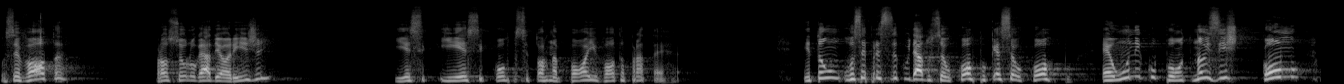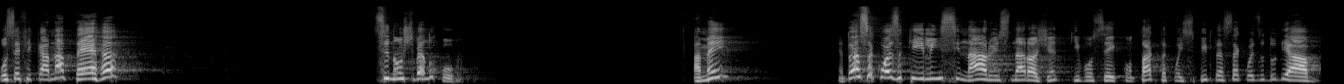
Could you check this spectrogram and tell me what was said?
Você volta para o seu lugar de origem e esse, e esse corpo se torna pó e volta para a terra. Então você precisa cuidar do seu corpo, porque seu corpo é o único ponto. Não existe como você ficar na terra se não estiver no corpo. Amém? Então, essa coisa que lhe ensinaram, ensinaram a gente que você contacta com o Espírito, essa é coisa do diabo,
